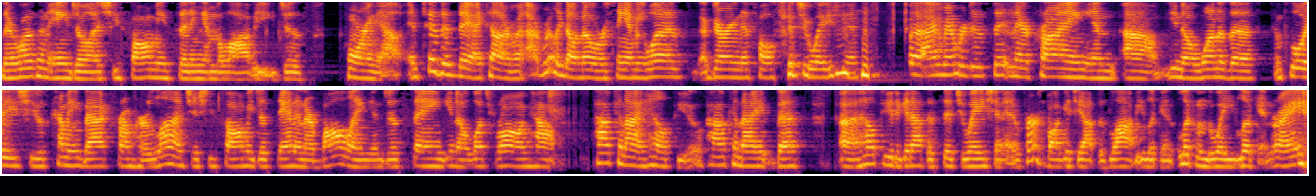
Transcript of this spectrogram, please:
There was an angel as she saw me sitting in the lobby, just pouring out. And to this day, I tell everyone, I really don't know where Sammy was during this whole situation. but I remember just sitting there crying. And, um, you know, one of the employees, she was coming back from her lunch and she saw me just standing there bawling and just saying, you know, what's wrong? How, how can I help you? How can I best uh, help you to get out this situation? And first of all, get you out this lobby looking, looking the way you're looking, right?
